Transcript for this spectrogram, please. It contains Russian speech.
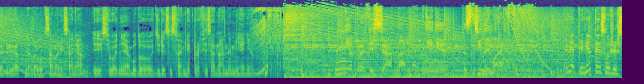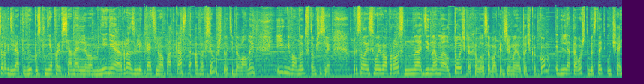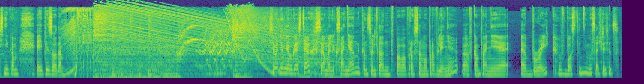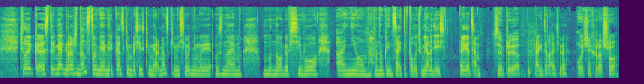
Всем привет, меня зовут Сэм Алексанян, и сегодня я буду делиться своим непрофессиональным мнением. Непрофессиональное мнение с Диной Майл. Привет, привет! Ты слушаешь 49-й выпуск непрофессионального мнения, развлекательного подкаста обо всем, что тебя волнует и не волнует в том числе. Присылай свой вопрос на dinamail.hellosobaka.gmail.com для того, чтобы стать участником эпизода. Сегодня у меня в гостях Сэм Алексанян, консультант по вопросам управления э, в компании A Break в Бостоне, Массачусетс. Человек э, с тремя гражданствами, американским, российским и армянским. И сегодня мы узнаем много всего о нем. Много инсайтов получим, я надеюсь. Привет, Сэм. Всем привет. Как дела у тебя? Очень хорошо.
